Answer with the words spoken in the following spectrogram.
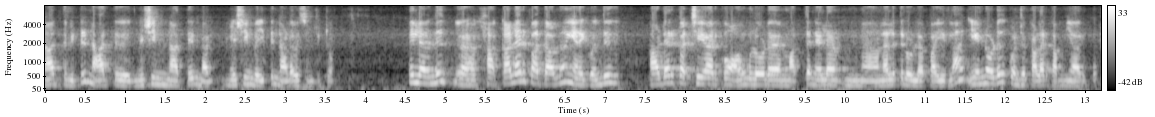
நாற்று விட்டு நாற்று மெஷின் நாற்று நட் மெஷின் வைத்து நடவு செஞ்சுட்டோம். இதில் வந்து கலர் பார்த்தாலும் எனக்கு வந்து அடர் பச்சையாக இருக்கும். அவங்களோட மற்ற நில நிலத்தில் உள்ள பயிர்லாம் என்னோடது கொஞ்சம் கலர் கம்மியாக இருக்கும்.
